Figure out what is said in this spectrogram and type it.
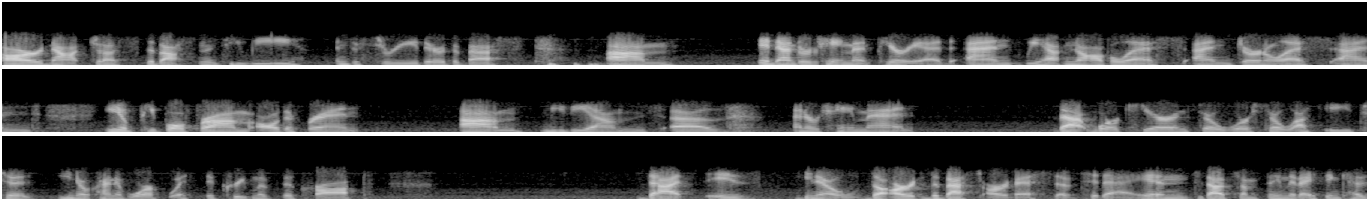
are not just the best in the TV industry, they're the best um, in entertainment, period. And we have novelists and journalists and, you know, people from all different um, mediums of entertainment that work here. And so we're so lucky to, you know, kind of work with the cream of the crop that is you know the art the best artists of today and that's something that i think has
